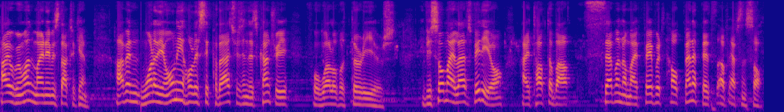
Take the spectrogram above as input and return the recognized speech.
Hi everyone, my name is Dr. Kim. I've been one of the only holistic podiatrists in this country for well over 30 years. If you saw my last video, I talked about seven of my favorite health benefits of Epsom salt.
